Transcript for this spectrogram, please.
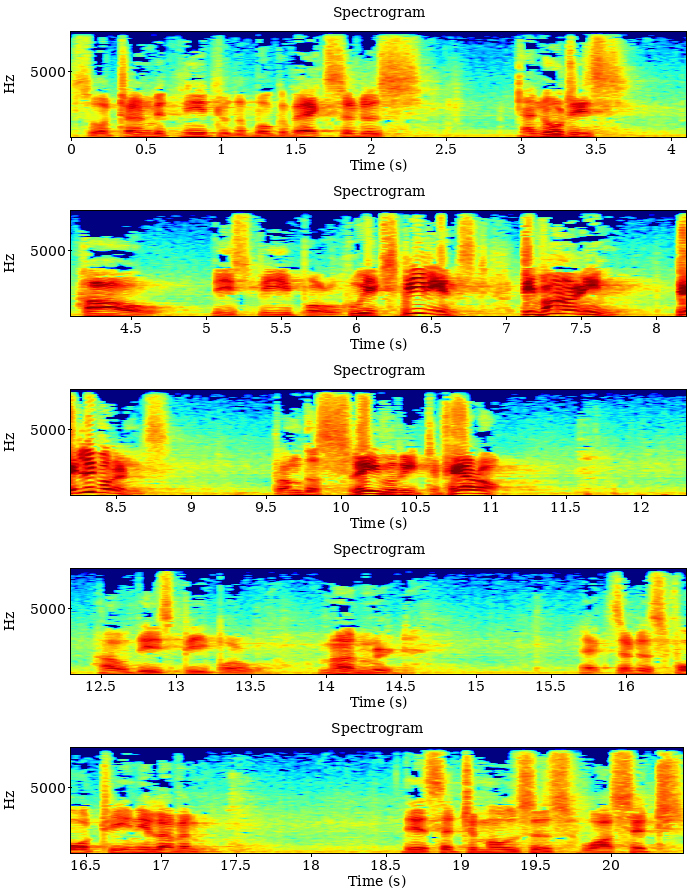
So turn with me to the book of Exodus and notice how these people who experienced divine deliverance from the slavery to Pharaoh, how these people murmured. Exodus 14:11 They said to Moses, "Was it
